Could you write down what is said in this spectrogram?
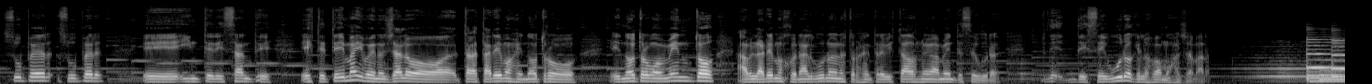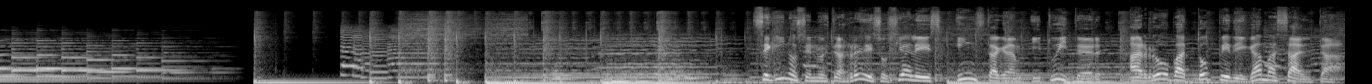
súper, súper eh, interesante este tema y bueno, ya lo trataremos en otro, en otro momento. Hablaremos con alguno de nuestros entrevistados nuevamente, seguro. de seguro que los vamos a llamar. Seguimos en nuestras redes sociales, Instagram y Twitter, arroba tope de gama salta.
